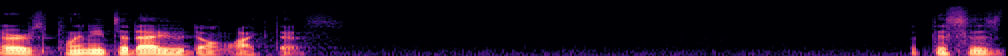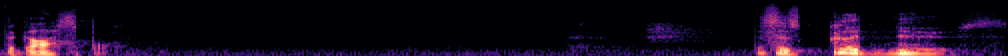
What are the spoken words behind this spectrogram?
There's plenty today who don't like this. But this is the gospel. This is good news.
